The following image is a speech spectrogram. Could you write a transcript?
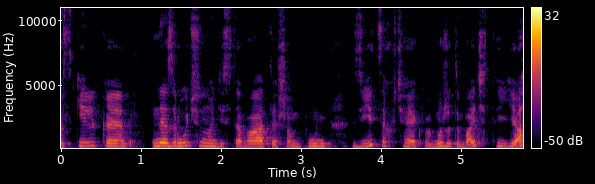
Оскільки незручно діставати шампунь звідси, хоча, як ви можете бачити, я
